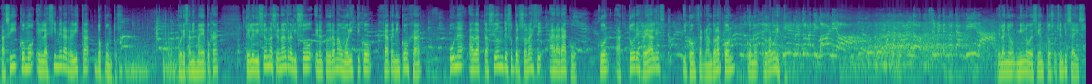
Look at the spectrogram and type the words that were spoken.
así como en la efímera revista Dos Puntos. Por esa misma época, Televisión Nacional realizó en el programa humorístico Happening con Ja una adaptación de su personaje Araraco, con actores reales y con Fernando Alarcón como protagonista. El año 1986,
